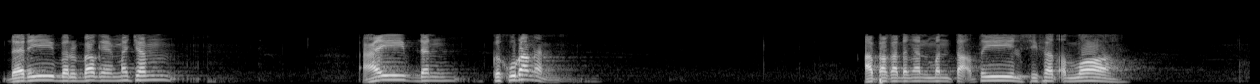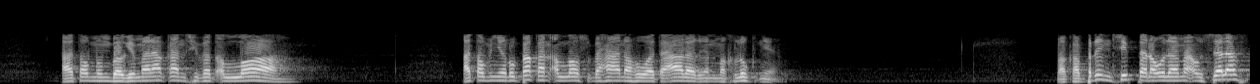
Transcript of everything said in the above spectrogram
dari berbagai macam aib dan kekurangan. Apakah dengan mentaktil sifat Allah atau membagaimanakan sifat Allah atau menyerupakan Allah Subhanahu wa taala dengan makhluknya. Maka prinsip para ulama salaf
